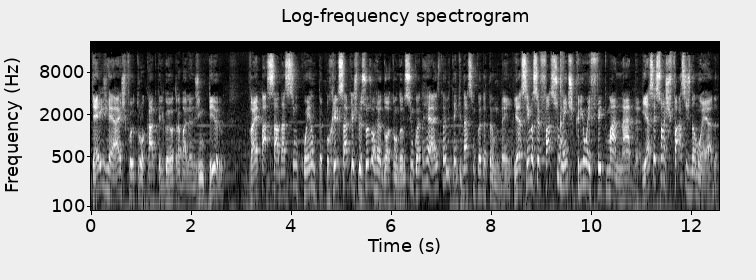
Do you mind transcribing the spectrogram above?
10 reais, que foi o trocado que ele ganhou trabalhando o dia inteiro, vai passar a dar 50, porque ele sabe que as pessoas ao redor estão dando 50 reais, então ele tem que dar 50 também. E assim você facilmente cria um efeito manada. E essas são as faces da moeda.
